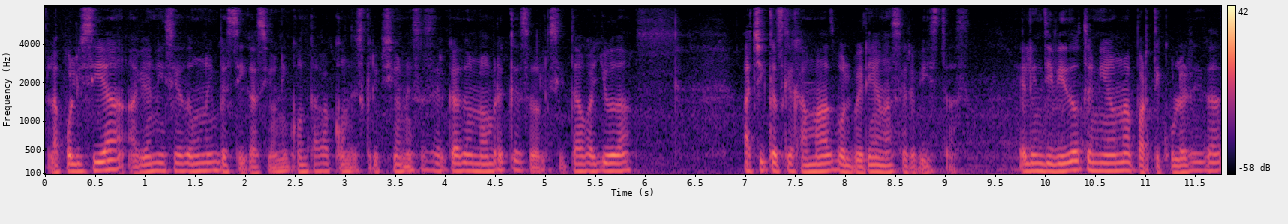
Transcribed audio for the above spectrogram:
La policía había iniciado una investigación y contaba con descripciones acerca de un hombre que solicitaba ayuda a chicas que jamás volverían a ser vistas. El individuo tenía una particularidad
